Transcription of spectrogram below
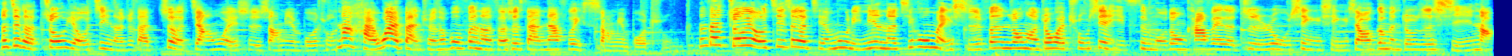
那这个《周游记》呢，就在浙江卫视上面播出。那海外版权的部分呢，则是在 Netflix 上面播出。那在《周游记》这个节目里面呢，几乎每十分钟呢就会出现一次魔动咖啡的置入性行销，根本就是洗脑。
